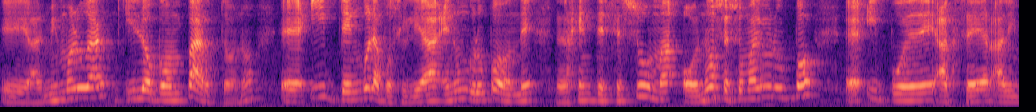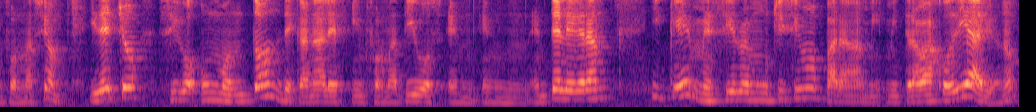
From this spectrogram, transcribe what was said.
eh, al mismo lugar y lo comparto. ¿no? Eh, y tengo la posibilidad en un grupo donde la gente se suma o no se suma al grupo eh, y puede acceder a la información. Y de hecho, sigo un montón de canales informativos en, Telegram y que me sirve muchísimo para mi, trabajo diario, ¿no?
